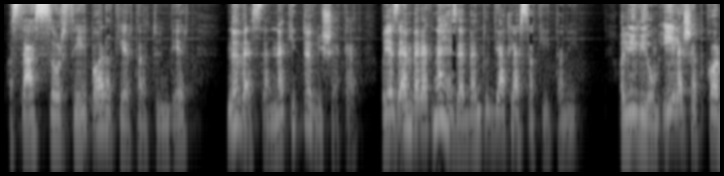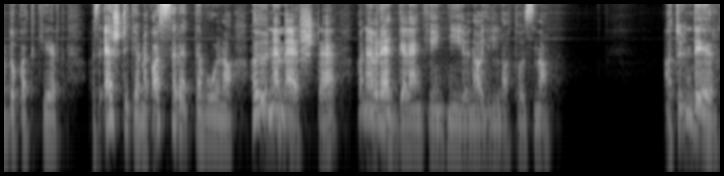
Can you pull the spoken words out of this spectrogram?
A százszor szép arra kérte a tündért, növesszen neki töviseket, hogy az emberek nehezebben tudják leszakítani. A lilium élesebb kardokat kért, az estike meg azt szerette volna, ha ő nem este, hanem reggelenként nyílna, illatozna. A tündér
